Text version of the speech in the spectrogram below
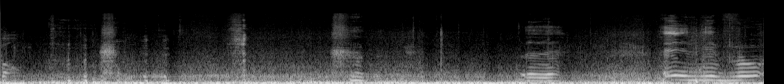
Pan. Euh, Et niveau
